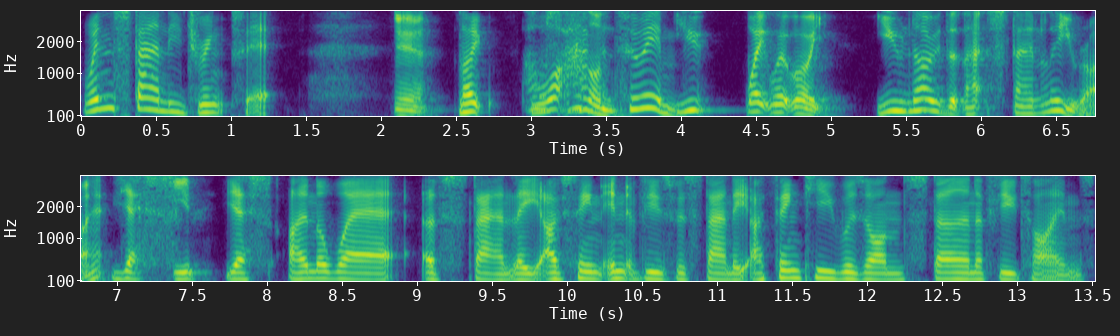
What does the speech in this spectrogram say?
when Stanley drinks it, yeah. like Oh, what hang happened on. to him? You wait, wait, wait. You know that that's Stan Lee, right? Yes, You- yes, I'm aware of Stanley. I've seen interviews with Stanley. I think he was on Stern a few times.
